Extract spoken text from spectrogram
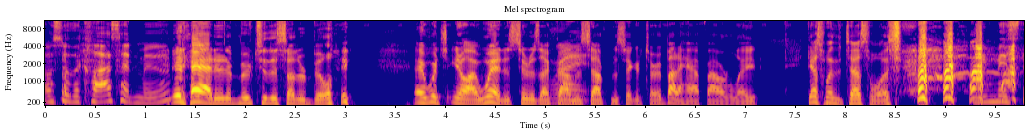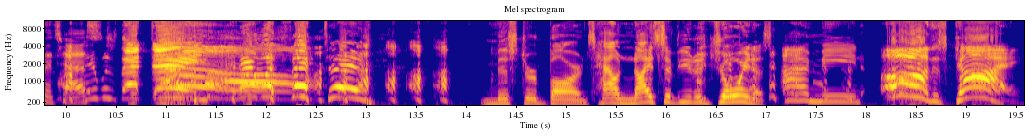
Oh, so the class had moved? It had. It had moved to this other building. And which, you know, I went as soon as I found this out from the secretary, about a half hour late. Guess when the test was? you missed the test? it was that day! It was that day! Mr. Barnes, how nice of you to join us. I mean, oh, this guy!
